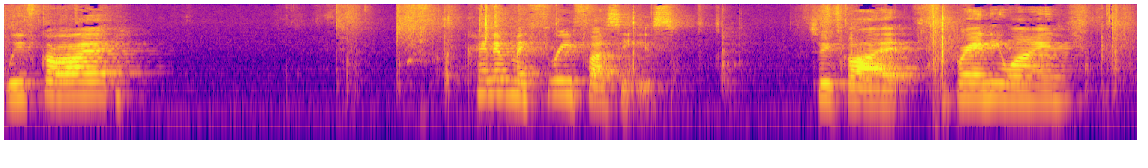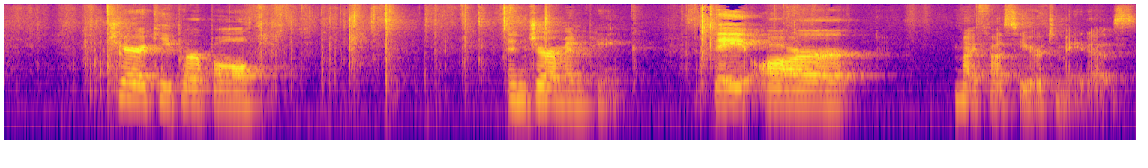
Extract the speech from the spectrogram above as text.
We've got kind of my three fussies. So we've got Brandywine, Cherokee purple, and German pink. They are my fussier tomatoes.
